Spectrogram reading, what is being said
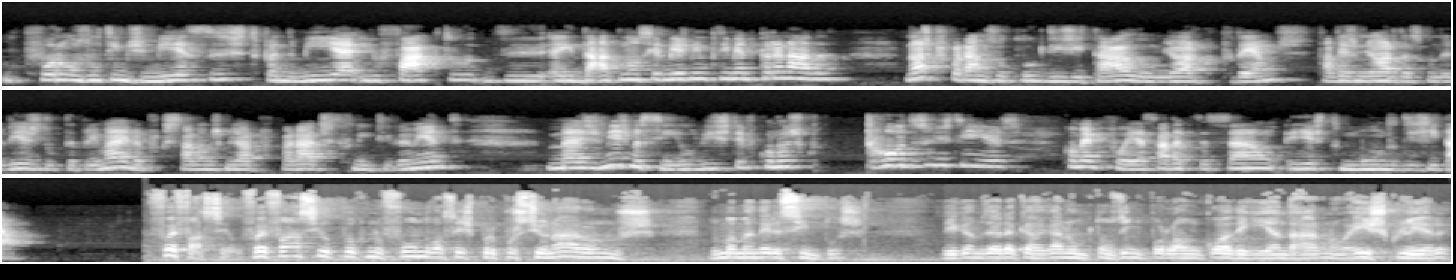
o que foram os últimos meses de pandemia e o facto de a idade não ser mesmo impedimento para nada. Nós preparámos o clube digital o melhor que pudemos, talvez melhor da segunda vez do que da primeira, porque estávamos melhor preparados definitivamente, mas mesmo assim o Luís esteve connosco todos os dias. Como é que foi essa adaptação a este mundo digital? Foi fácil, foi fácil porque no fundo vocês proporcionaram-nos de uma maneira simples digamos, era carregar num botãozinho, pôr lá um código e andar, não é? E escolher,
